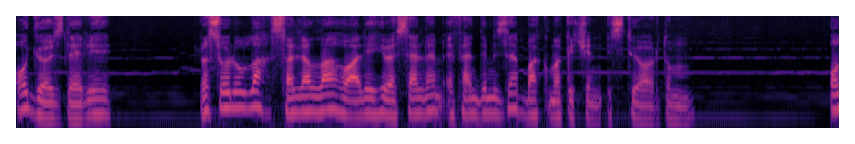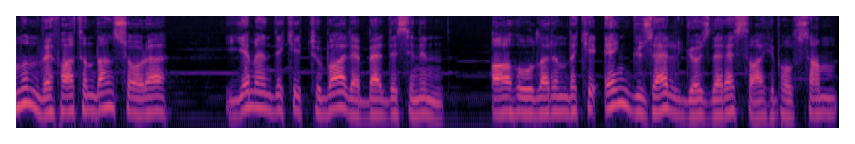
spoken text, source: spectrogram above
o gözleri Resulullah sallallahu aleyhi ve sellem Efendimiz'e bakmak için istiyordum. Onun vefatından sonra Yemen'deki Tübale beldesinin ahularındaki en güzel gözlere sahip olsam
